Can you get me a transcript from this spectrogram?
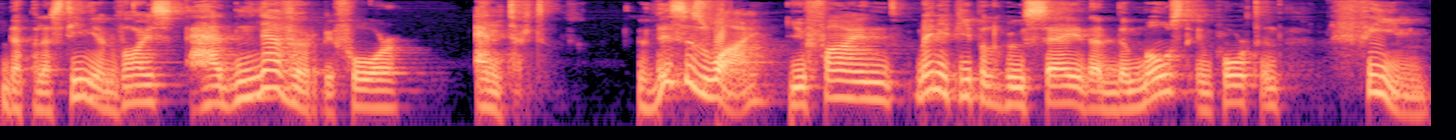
the Palestinian voice had never before entered. This is why you find many people who say that the most important theme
